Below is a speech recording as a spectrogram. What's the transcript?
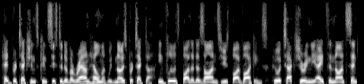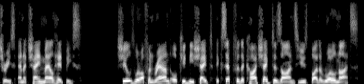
Head protections consisted of a round helmet with nose protector, influenced by the designs used by Vikings, who attacked during the 8th and 9th centuries, and a chain mail headpiece. Shields were often round or kidney-shaped, except for the kite-shaped designs used by the Royal Knights.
